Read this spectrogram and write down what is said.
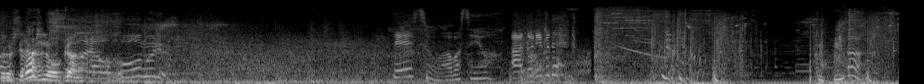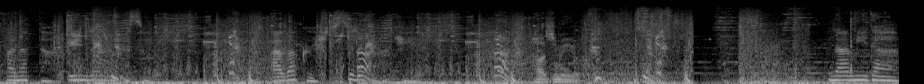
Pero serás loca. あなたインドネスあがく必須だが消始めよう。涙雨。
